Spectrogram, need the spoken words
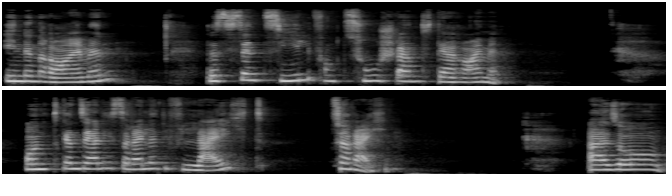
in den Räumen, das ist ein Ziel vom Zustand der Räume. Und ganz ehrlich, ist relativ leicht zu erreichen. Also,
